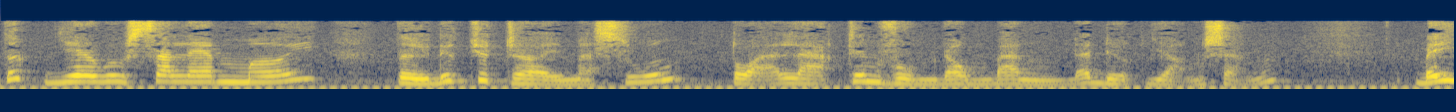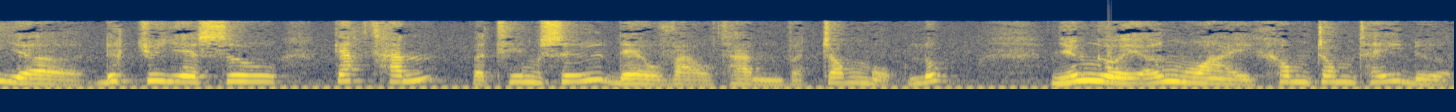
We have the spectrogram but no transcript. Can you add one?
tức Jerusalem mới, từ Đức Chúa Trời mà xuống, tọa lạc trên vùng đồng bằng đã được dọn sẵn. Bây giờ, Đức Chúa Giêsu, các thánh và thiên sứ đều vào thành và trong một lúc những người ở ngoài không trông thấy được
